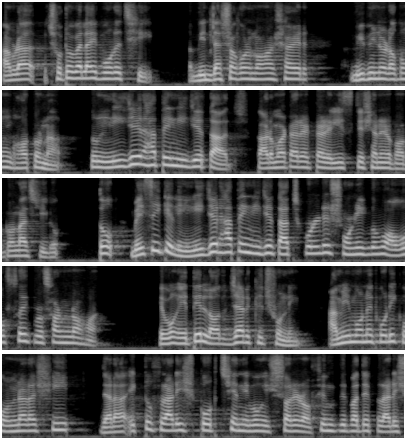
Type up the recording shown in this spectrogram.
আমরা ছোটবেলায় পড়েছি, বিদ্যাসাগর মহাশয়ের বিভিন্ন রকম ঘটনা। তো নিজের হাতে নিজে কাজ, কারমাটার একটা রেল স্টেশনের ঘটনা ছিল। তো বেসিক্যালি নিজের হাতে নিজে কাজ করলে শনি গ্রহ অবশ্যই প্রসন্ন হয় এবং এতে লজ্জার কিছু নেই। আমি মনে করি কন্যা রাশি যারা একটু ফ্লারিশ করছেন এবং ঈশ্বরের অসীম কৃপাতে ফ্লারিশ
